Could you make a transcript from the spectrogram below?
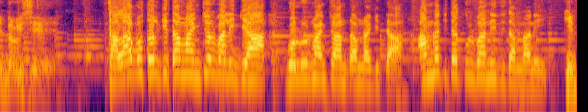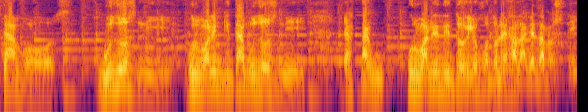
এটা হইছে চালা বোতল কিতা মাংসর বালি গিয়া গলুর মাংস আনতাম না কিতা? আমরা কিতা কুরবানি দিতাম না নি? কিতা কস? বুঝোস নি? কুরবানি কিতা বুঝোস নি? একটা কুরবানি দিতে হইলে কত টাকা লাগে জানোস নি?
